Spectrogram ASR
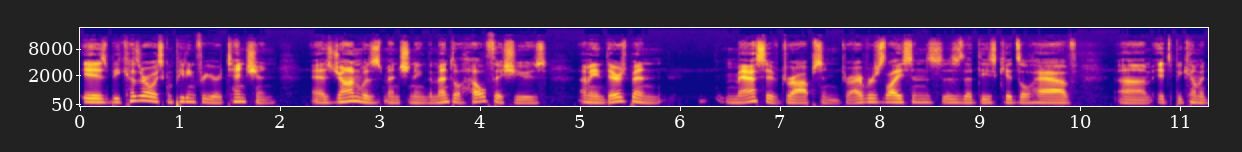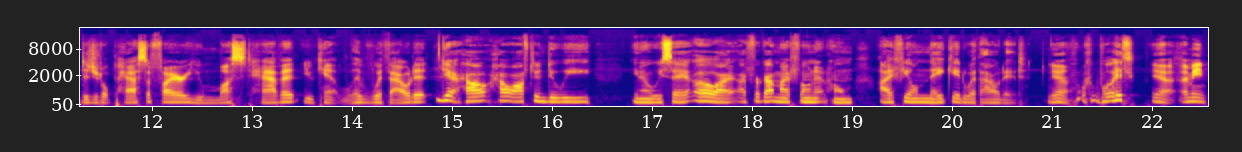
is because they're always competing for your attention, as John was mentioning, the mental health issues. I mean, there's been massive drops in driver's licenses that these kids will have. Um, it's become a digital pacifier. You must have it. You can't live without it. Yeah, how how often do we, you know, we say, "Oh, I, I forgot my phone at home. I feel naked without it." Yeah. what? Yeah, I mean,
